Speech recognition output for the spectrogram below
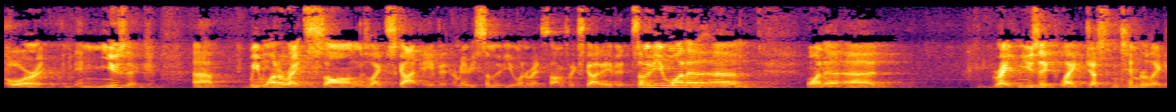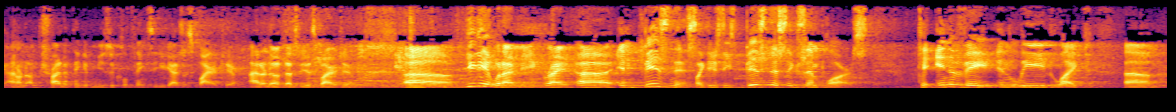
Or in, in music, um, we want to write songs like Scott Avett, or maybe some of you want to write songs like Scott Avett. Some of you want to um, want to uh, write music like Justin Timberlake. I don't know. I'm trying to think of musical things that you guys aspire to. I don't know if that's what you aspire to. Um, you get what I mean, right? Uh, in business, like there's these business exemplars to innovate and lead like. Um,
